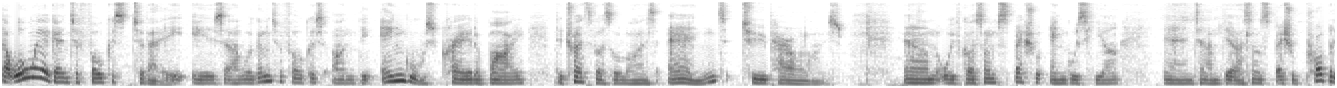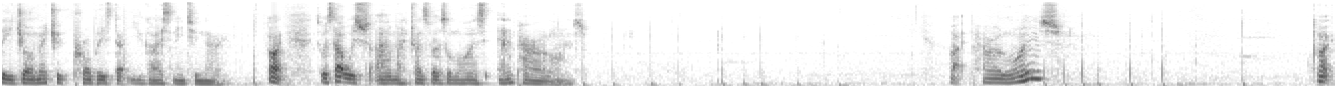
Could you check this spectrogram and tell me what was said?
now what we are going to focus today is uh, we're going to focus on the angles created by the transversal lines and two parallel lines. Um, we've got some special angles here and um, there are some special property, geometric properties that you guys need to know. Alright, so we'll start with um, transversal lines and parallel lines. Alright, parallel lines. Alright,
